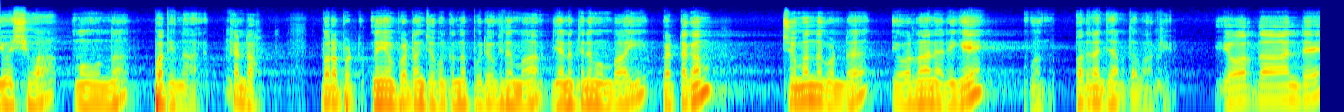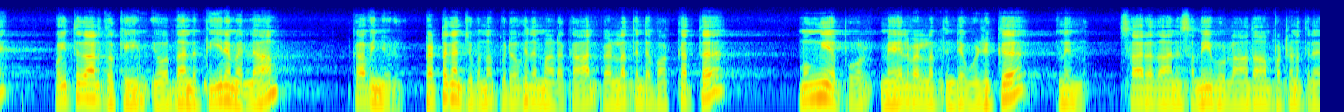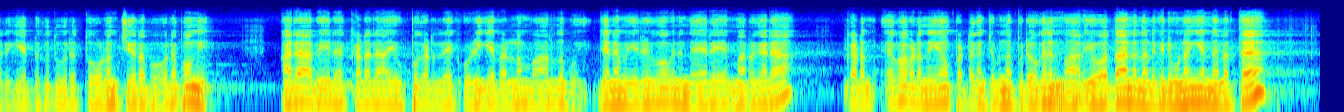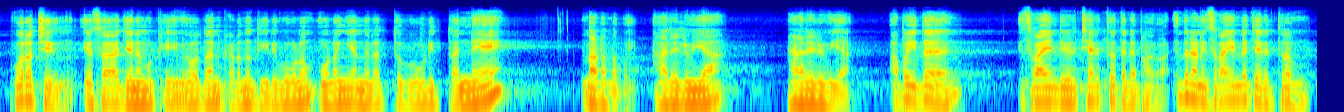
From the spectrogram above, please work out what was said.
യോശുവ മൂന്ന് പതിനാല്. കണ്ടോ? പുറപ്പെട്ടു. നിയമപ്പെട്ടം ചുമക്കുന്ന പുരോഹിതന്മാർ ജനത്തിന് മുമ്പായി പെട്ടകം ചുമന്നുകൊണ്ട് യോർദാൻ അരികെ വന്നു. പതിനഞ്ചാമത്തെ വാക്യം. യോർദാന്റെ കൊയ്ത്തുകാലത്തൊക്കെയും യോർദാന്റെ തീരമെല്ലാം കവിഞ്ഞൊഴുകും. പെട്ടകം ചുമന്ന പുരോഹിതന്മാരുടെ കാൽ വെള്ളത്തിന്റെ വക്കത്ത് മുങ്ങിയപ്പോൾ മേൽവെള്ളത്തിന്റെ ഒഴുക്ക് നിന്നു. സാരദാന് സമീപമുള്ള ആദാം പട്ടണത്തിനരികെ ബഹുദൂരത്തോളം ചിറ പോലെ പൊങ്ങി. അരാബിയിലെ കടലായ ഉപ്പുകടലിലേക്ക് ഒഴുകിയ വെള്ളം വാർന്നുപോയി. ജനം എരുഹോവിന് നേരെ മറുകര കടന്നു. യഹോവയുടെ നിയമപ്പെട്ടകം ചുമന്ന പുരോഹിതന്മാർ യോർദാന്റെ നടുവിൽ ഉണങ്ങിയ നിലത്ത് ഉറച്ചു നിന്നു. യസാജനമൊക്കെയും യോർദാൻ കടന്നു തീരുവോളം ഉണങ്ങിയ നിലത്തുകൂടി തന്നെ നടന്നുപോയി. ഹാലലുയ ഹാലലുയ. അപ്പോൾ ഇത് ഇസ്രായേലിന്റെ ഒരു ചരിത്രത്തിന്റെ ഭാഗമാണ്. ഇതിനാണ് ഇസ്രായേലിന്റെ ചരിത്രം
